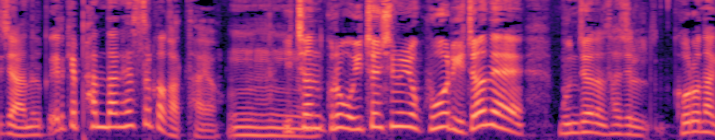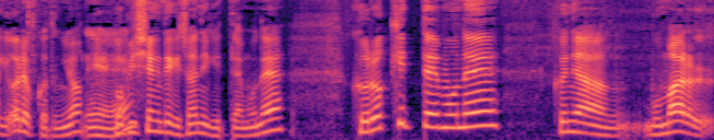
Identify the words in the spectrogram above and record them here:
지 않을까 이렇게 판단했을 것 같아요. 음. 2000 그리고 2016년 9월 이전에 문제는 사실 거론하기 어렵거든요. 네. 법이 시행되기 전이기 때문에 그렇기 때문에 그냥 무마를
